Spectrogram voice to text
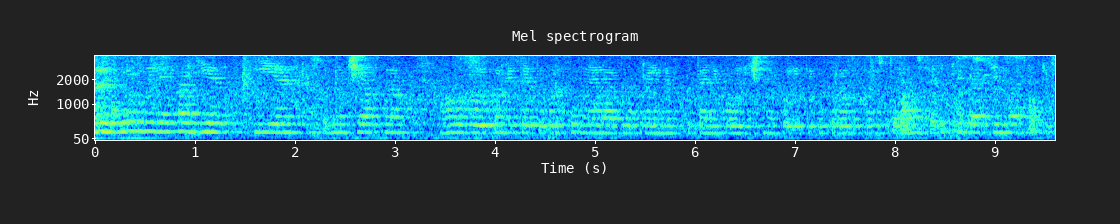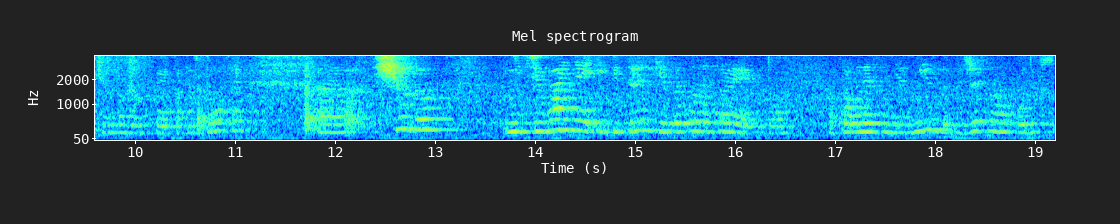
Григорівни, яка є і одночасно головою комітету Верховної Ради України з питань екологічної політики, природокористування та ліквідації наслідків Чорнобильської катастрофи е, щодо ініціювання і підтримки законопроекту про внесення змін до бюджетного кодексу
